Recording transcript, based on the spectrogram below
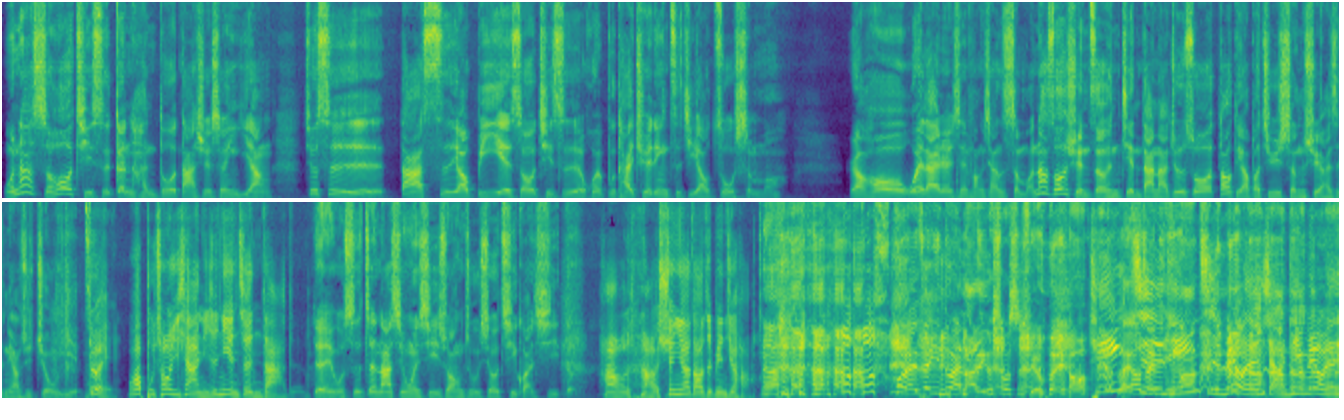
我那时候其实跟很多大学生一样，就是大四要毕业的时候，其实会不太确定自己要做什么，然后未来人生方向是什么。那时候选择很简单啦、就是说到底要不要继续升学，还是你要去就业？对，我要补充一下，你是念正大的。对，我是正大新闻系双主修气管系的，好好炫耀到这边就好，后来在印度还拿了一个硕士学位哦。停止停？止，没有人想听，没有人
